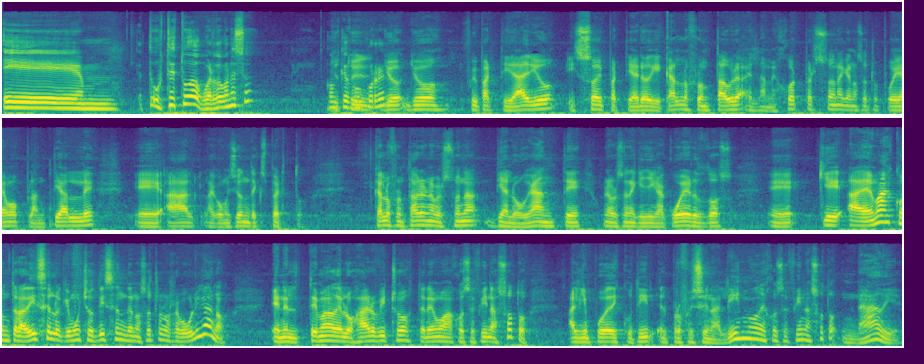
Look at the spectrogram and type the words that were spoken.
Eh, ¿Usted estuvo de acuerdo con eso? ¿Con qué concurrió? yo fui partidario y soy partidario de que Carlos Frontaura es la mejor persona que nosotros podíamos plantearle eh, a la comisión de expertos. Carlos Frontaura es una persona dialogante, una persona que llega a acuerdos, eh, que además contradice lo que muchos dicen de nosotros los republicanos. En el tema de los árbitros tenemos a Josefina Soto. ¿Alguien puede discutir el profesionalismo de Josefina Soto? Nadie.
